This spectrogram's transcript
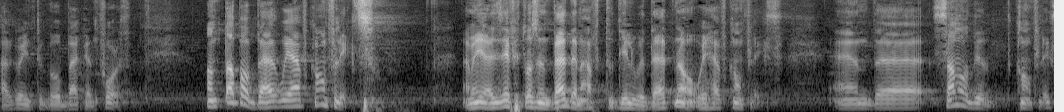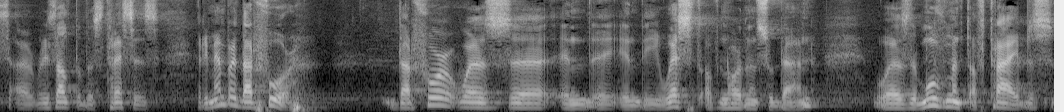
are going to go back and forth. On top of that, we have conflicts. I mean, as if it wasn't bad enough to deal with that. No, we have conflicts. And uh, some of the conflicts are a result of the stresses. Remember Darfur. Darfur was uh, in, the, in the west of northern Sudan, was the movement of tribes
